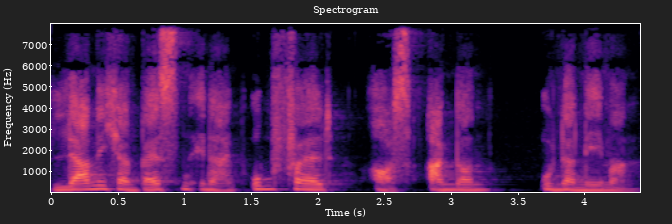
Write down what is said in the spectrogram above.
lerne ich am besten in einem Umfeld aus anderen Unternehmern.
